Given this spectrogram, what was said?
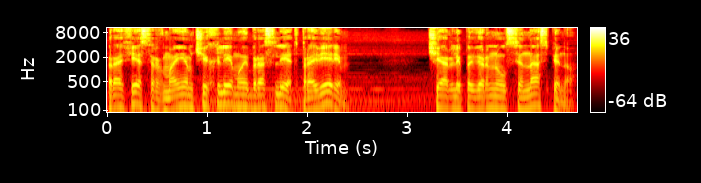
Профессор, в моем чехле мой браслет, проверим?» Чарли повернулся на спину,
